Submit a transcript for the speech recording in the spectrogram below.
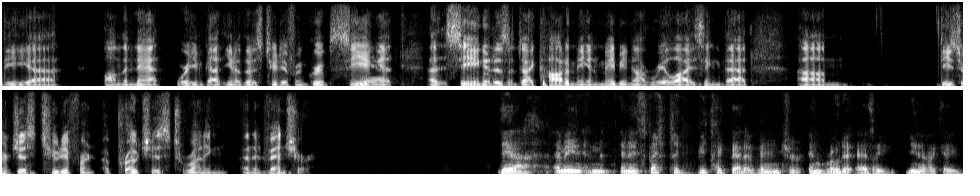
the uh, on the net where you've got you know those two different groups seeing Yeah. it uh, seeing it as a dichotomy and maybe not realizing that um, these are just two different approaches to running an adventure Yeah, I mean, and, and especially if you take that adventure and wrote it as a you know like a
